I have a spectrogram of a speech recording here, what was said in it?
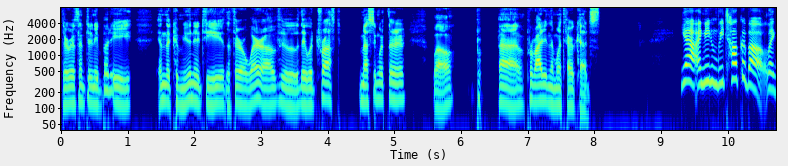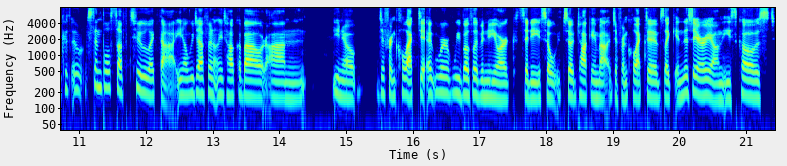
there isn't anybody in the community that they're aware of who they would trust messing with their, well, uh, providing them with haircuts. Yeah, I mean, we talk about like uh, simple stuff too, like that. You know, we definitely talk about, um, you know, different collective. Uh, where we both live in New York City, so so talking about different collectives, like in this area on the East Coast,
